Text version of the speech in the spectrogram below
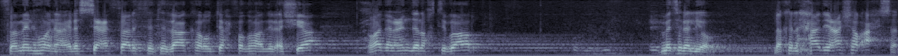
فمن هنا إلى الساعة الثالثة تتذاكر وتحفظ هذه الأشياء. غدا عندنا اختبار. مثل اليوم. لكن الحادي عشر أحسن.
